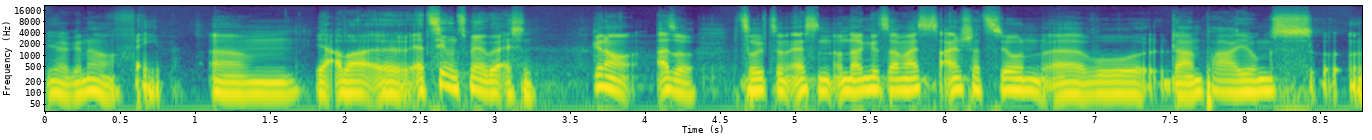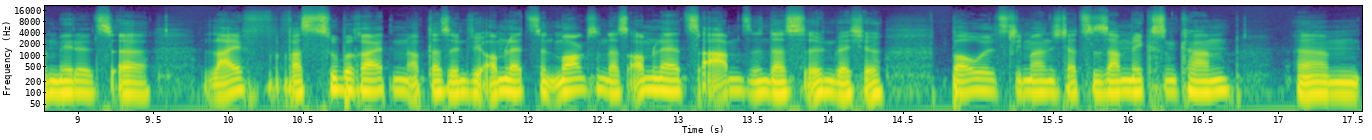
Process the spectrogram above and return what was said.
Ja, genau. Fame. Ähm, ja, aber äh, erzähl uns mehr über Essen. Genau, also zurück zum Essen. Und dann gibt es da meistens eine Station, äh, wo da ein paar Jungs und Mädels äh, live was zubereiten. Ob das irgendwie Omelettes sind. Morgens sind das Omelettes, abends sind das irgendwelche Bowls, die man sich da zusammenmixen kann. Ähm,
